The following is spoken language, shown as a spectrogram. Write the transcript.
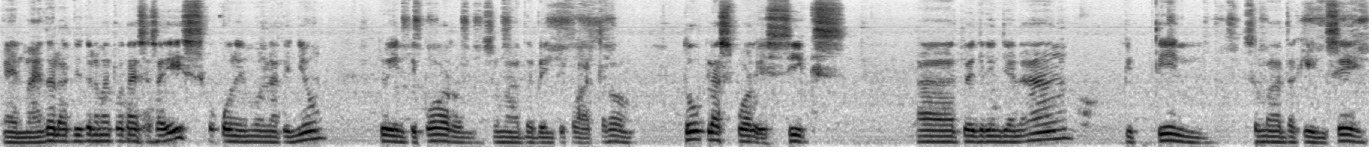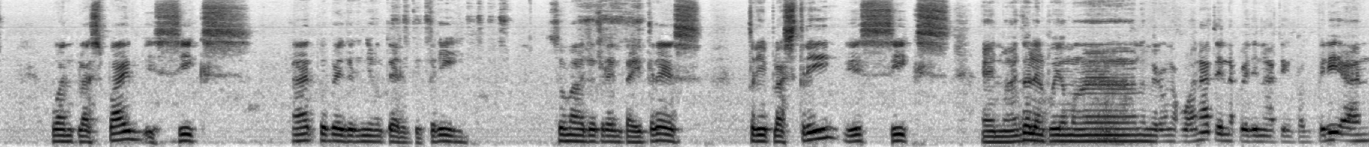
And mga idol, at dito naman po tayo sa 6, kukunin muna natin yung 24, sumada 24. 2 plus 4 is 6. At pwede rin dyan ang 15. Sumada 15. 1 plus 5 is 6. At pwede rin yung 33. Sumada 33. 3 plus 3 is 6. And mga idol, po yung mga numero nakuha natin na pwede nating pagpilian.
